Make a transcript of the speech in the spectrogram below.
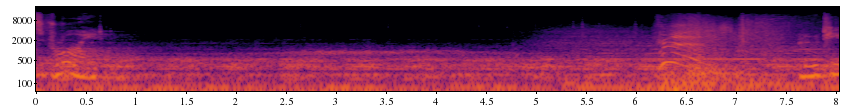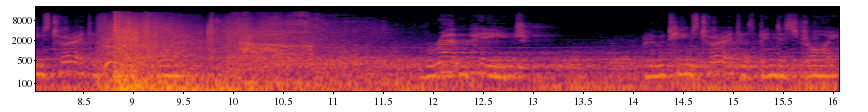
destroyed. Blue Team's turret has been destroyed. Rampage. Blue Team's turret has been destroyed.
